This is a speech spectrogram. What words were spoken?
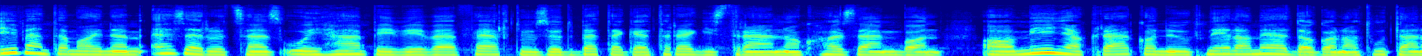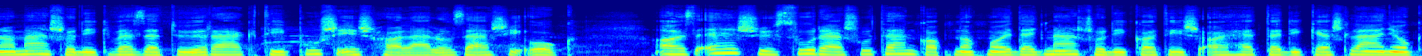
Évente majdnem 1500 új HPV-vel fertőzött beteget regisztrálnak hazánkban. A ményakrák a nőknél a meldaganat után a második vezető ráktípus és halálozási ok. Az első szúrás után kapnak majd egy másodikat is a hetedikes lányok,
